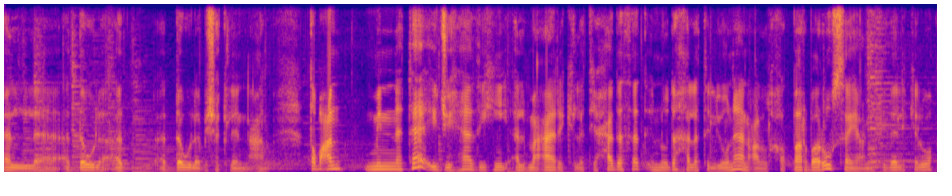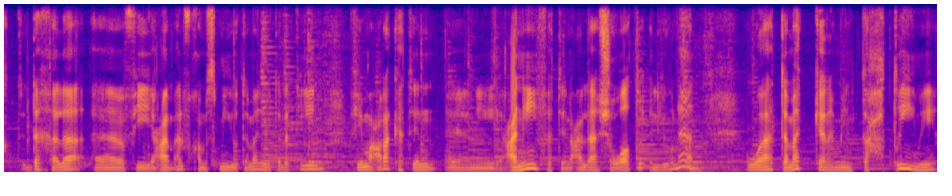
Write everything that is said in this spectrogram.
الدولة الدولة بشكل عام. طبعا من نتائج هذه المعارك التي حدثت إنه دخلت اليونان على الخط، بربروسا يعني في ذلك الوقت دخل آه، في عام 1538 في معركة يعني عنيفة على شواطئ اليونان وتمكن من تحطيم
